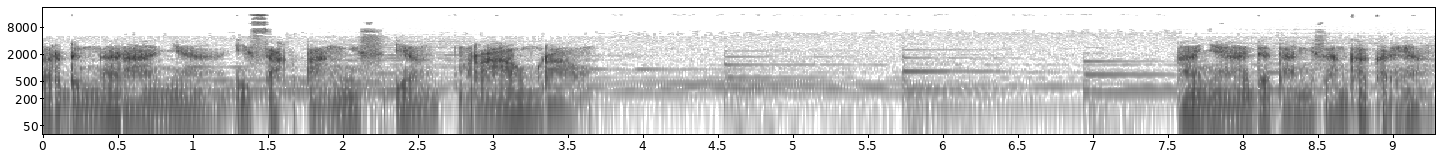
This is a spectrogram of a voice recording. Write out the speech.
terdengar hanya isak tangis yang meraung-raung. Hanya ada tangisan kakak yang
